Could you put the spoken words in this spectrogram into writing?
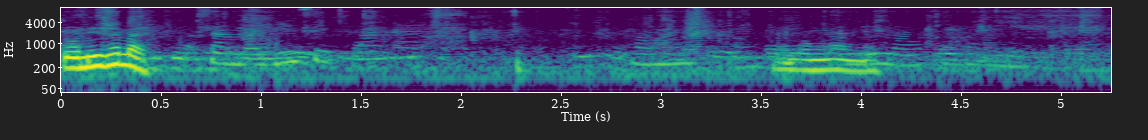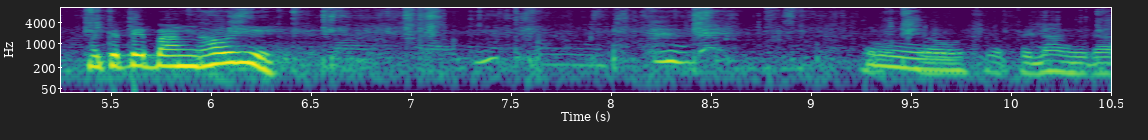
ตัวนี้เท่าไหร่สามร้อยยี่สิบจ้ะลอง ลองนั่งดู ลองเข้าไป มัน จะไปบังเขาสิโอ้เราเราไปนั่งเวลา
